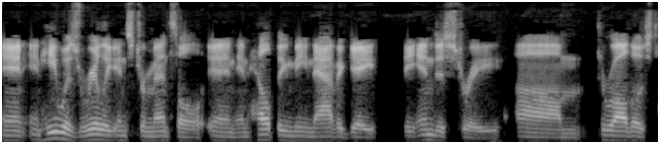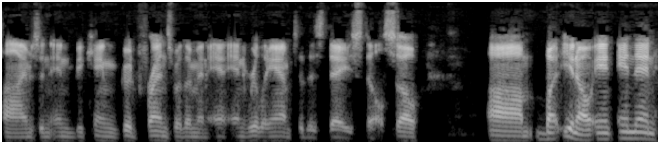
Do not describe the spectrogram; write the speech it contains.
and and he was really instrumental in in helping me navigate the industry um, through all those times and, and became good friends with him and, and really am to this day still. So, um, but you know, and, and then,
